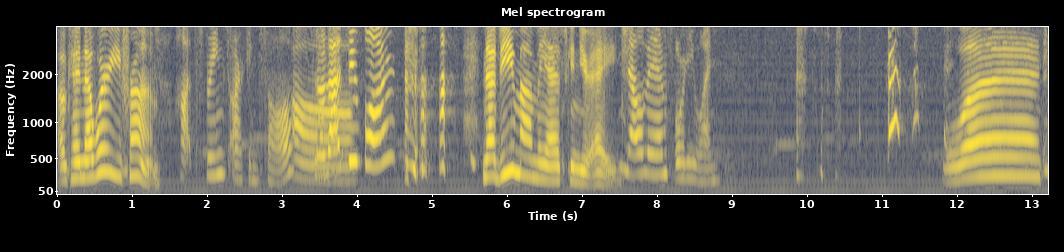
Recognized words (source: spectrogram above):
Okay, now where are you from? Hot Springs, Arkansas. Aw. So not too far. Now, do you mind me asking your age? no, man, 41. What?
